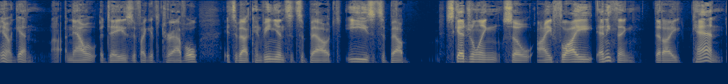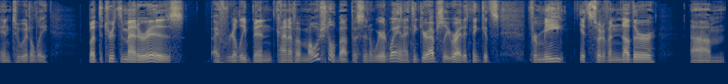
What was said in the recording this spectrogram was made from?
you know, again, uh, nowadays if I get to travel, it's about convenience, it's about ease, it's about scheduling. So I fly anything that I can into Italy. But the truth of the matter is, I've really been kind of emotional about this in a weird way, and I think you're absolutely right. I think it's for me, it's sort of another um,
